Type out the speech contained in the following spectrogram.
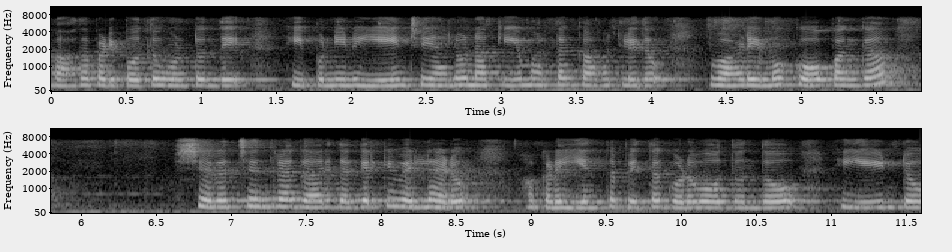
బాధపడిపోతూ ఉంటుంది. ఇప్పుడు నేను ఏం చేయాలో నాకేం అర్థం కావట్లేదు. వాడేమో కోపంగా శరత్చంద్ర గారి దగ్గరికి వెళ్ళాడు. అక్కడ ఎంత పెద్ద గొడవ అవుతుందో ఏంటో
